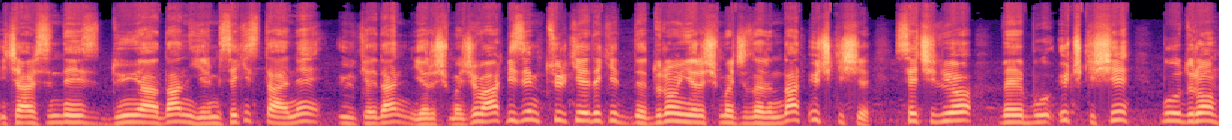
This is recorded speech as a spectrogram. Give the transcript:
içerisindeyiz. Dünyadan 28 tane ülkeden yarışmacı var. Bizim Türkiye'deki de drone yarışmacılarından 3 kişi seçiliyor ve bu 3 kişi bu drone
